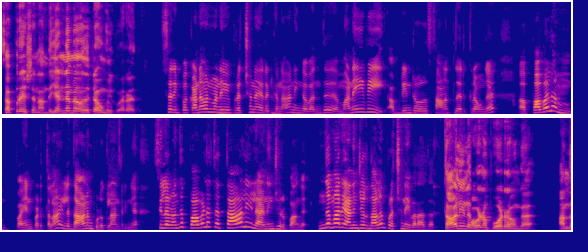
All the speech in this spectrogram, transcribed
செப்பரேஷன் அந்த எண்ணமே வந்துட்டு அவங்களுக்கு வராது. சார் இப்போ கணவன் மனைவி பிரச்சனை இருக்குன்னா நீங்க வந்து மனைவி அப்படின்ற ஒரு ஸ்தானத்துல இருக்கிறவங்க பவளம் பயன்படுத்தலாம் இல்லை தானம் கொடுக்கலான்றீங்க. சிலர் வந்து பவளத்தை தாலியில் அணிஞ்சிருப்பாங்க. இந்த மாதிரி அணிஞ்சிருந்தாலும் பிரச்சனை வராது. தாலியில் பவளம் போடுறவங்க அந்த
